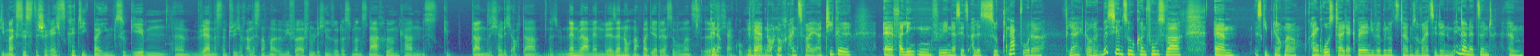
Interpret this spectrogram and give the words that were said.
die marxistische Rechtskritik bei ihm zu geben. Ähm, wir werden das natürlich auch alles nochmal irgendwie veröffentlichen, sodass man es nachhören kann. Es gibt dann sicherlich auch da, also nennen wir am Ende der Sendung nochmal die Adresse, wo man es äh, genau. sich angucken kann. Wir werden auch noch ein, zwei Artikel äh, verlinken, für wen das jetzt alles zu knapp oder vielleicht auch ein bisschen zu konfus war. Ähm, es gibt nochmal einen Großteil der Quellen, die wir benutzt haben, soweit sie denn im Internet sind, ähm,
